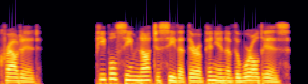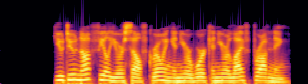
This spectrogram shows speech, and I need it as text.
Crowded. People seem not to see that their opinion of the world is. You do not feel yourself growing in your work and your life broadening.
